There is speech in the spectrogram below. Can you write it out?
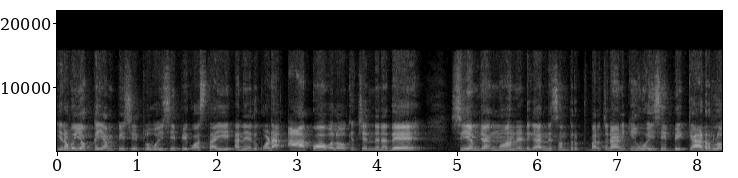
ఇరవై ఒక్క ఎంపీ సీట్లు వైసీపీకి వస్తాయి అనేది కూడా ఆ కోవలోకి చెందినదే. సీఎం జగన్మోహన్ రెడ్డి గారిని సంతృప్తిపరచడానికి వైసీపీ క్యాడర్లో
